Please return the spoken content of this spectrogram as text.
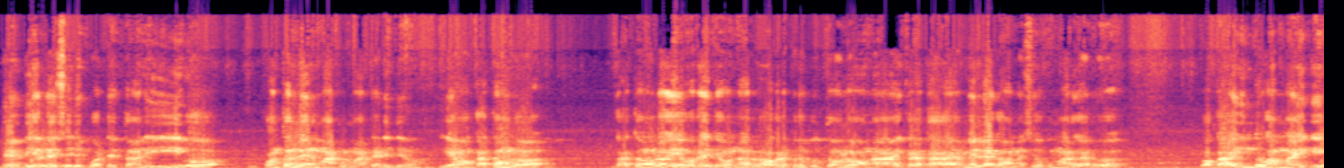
మేము డిఎల్ఐసి రిపోర్ట్ ఇస్తామని ఈవో కొంత లేని మాటలు మాట్లాడిద్దేమో ఏమో. గతంలో గతంలో ఎవరైతే ఉన్నారో లోకడ ప్రభుత్వంలో ఉన్న ఇక్కడ త- ఎమ్మెల్యేగా ఉన్న శివకుమార్ గారు ఒక హిందూ అమ్మాయికి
